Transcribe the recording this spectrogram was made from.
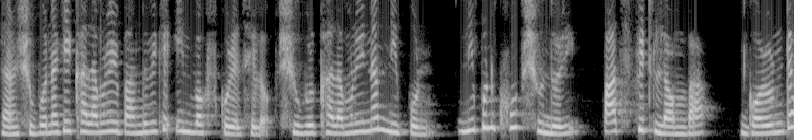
কারণ শুভ নাকি খালামণির বান্ধবীকে ইনবক্স করেছিল। শুভর খালামণির নাম নিপুণ। নিপুণ খুব সুন্দরী। পাঁচ ফিট লম্বা। গরমটা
